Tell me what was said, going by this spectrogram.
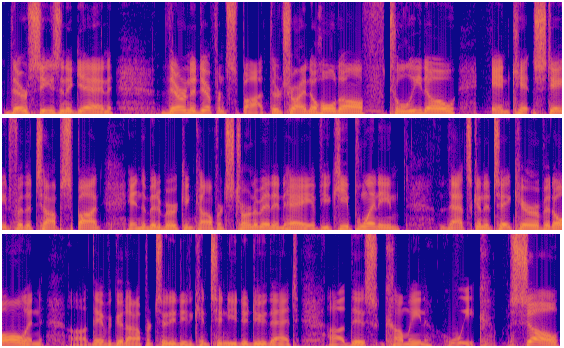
their season again, they're in a different spot. They're trying to hold off Toledo and Kent State for the top spot in the Mid American Conference tournament. And hey, if you keep winning, that's going to take care of it all. And uh, they have a good opportunity to continue to do that uh, this coming week. So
